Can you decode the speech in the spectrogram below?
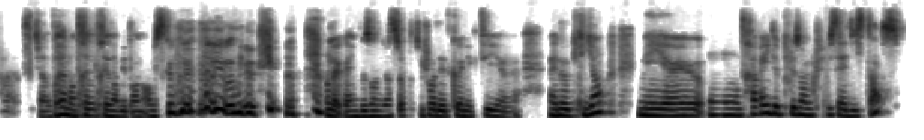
enfin, vraiment très très indépendant, parce que on a quand même besoin bien sûr toujours d'être connecté euh, à nos clients, mais on travaille de plus en plus à distance.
